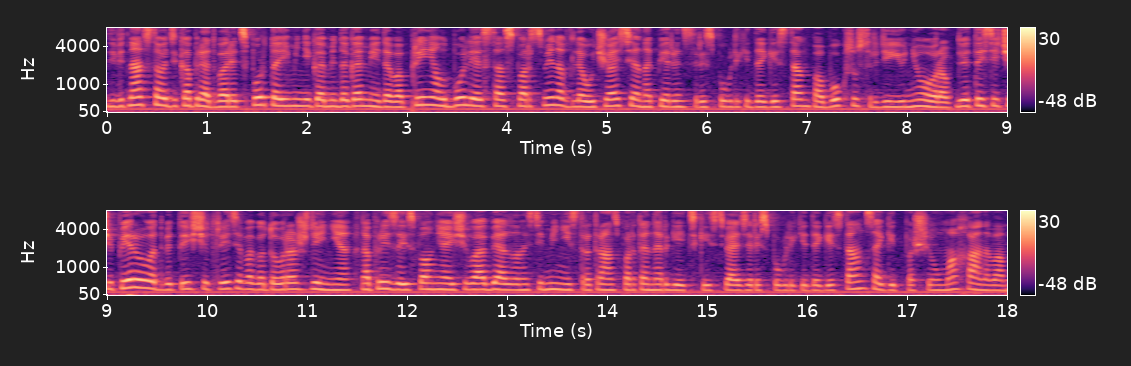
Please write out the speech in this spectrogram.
19 декабря Дворец спорта имени Гамида Гамидова принял более 100 спортсменов для участия на первенстве Республики Дагестан по боксу среди юниоров 2001-2003 годов рождения на призы исполняющего обязанности министра транспорта, энергетики и связи Республики Дагестан Сагид Паши Умаханова.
